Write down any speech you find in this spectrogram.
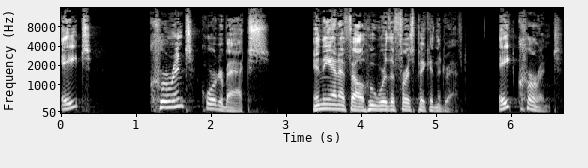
eight current quarterbacks in the NFL who were the first pick in the draft. Eight current.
